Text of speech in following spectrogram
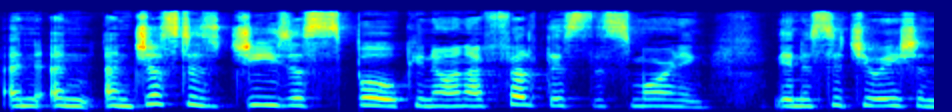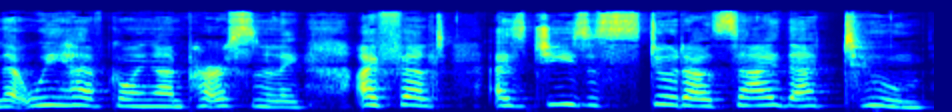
And, and, and just as Jesus spoke, you know, and I felt this this morning in a situation that we have going on personally, I felt as Jesus stood outside that tomb,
